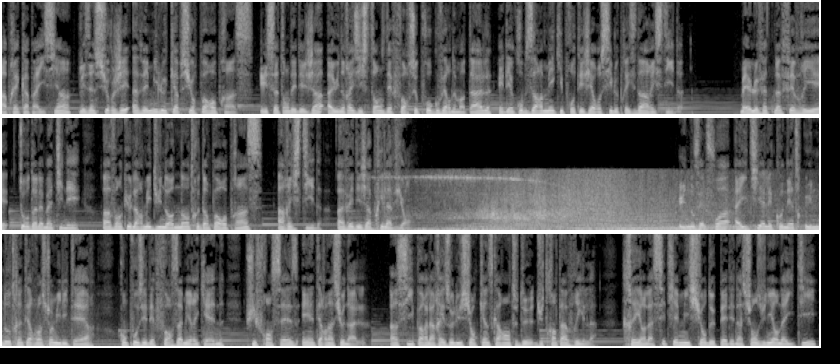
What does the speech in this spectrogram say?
après Cap Haïtien, les insurgés avaient mis le cap sur Port-au-Prince. Ils s'attendaient déjà à une résistance des forces pro-gouvernementales et des groupes armés qui protégèrent aussi le président Aristide. Mais le 29 février, tour de la matinée, avant que l'armée du Nord n'entre dans Port-au-Prince, Aristide avait déjà pris l'avion. Une nouvelle fois, Haïti allait connaître une autre intervention militaire composée des forces américaines, puis françaises et internationales. Ainsi, par la résolution 1542 du 30 avril, créant la septième mission de paix des Nations Unies en Haïti,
